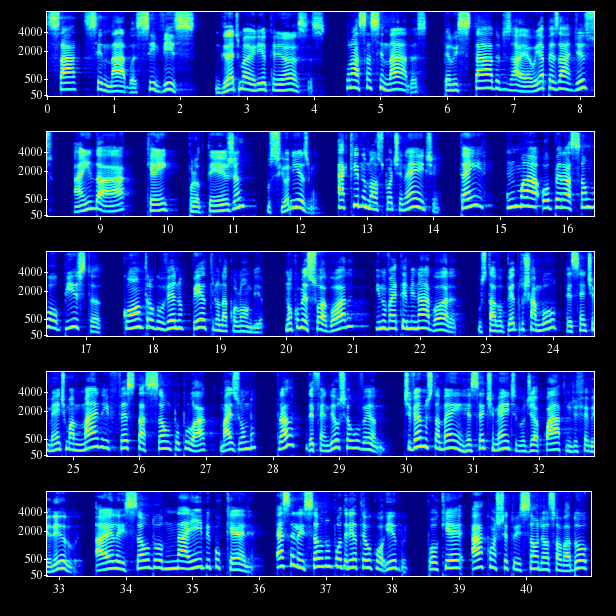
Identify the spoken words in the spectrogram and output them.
assassinadas, civis, em grande maioria crianças, foram assassinadas pelo Estado de Israel. E apesar disso, ainda há quem proteja o sionismo. Aqui no nosso continente, tem uma operação golpista contra o governo Petro na Colômbia. Não começou agora e não vai terminar agora. Gustavo Petro chamou recentemente uma manifestação popular, mais uma, para defender o seu governo. Tivemos também, recentemente, no dia 4 de fevereiro, a eleição do Naíbe Bukele. Essa eleição não poderia ter ocorrido, porque a Constituição de El Salvador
